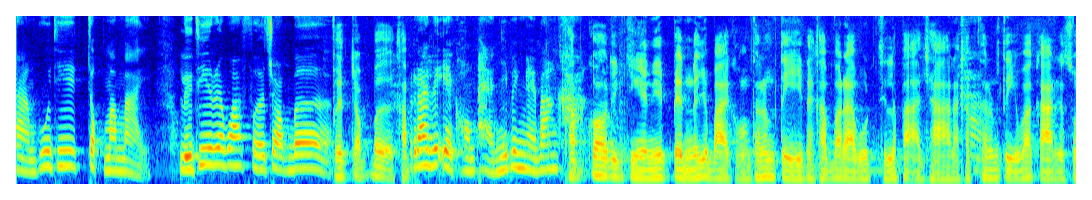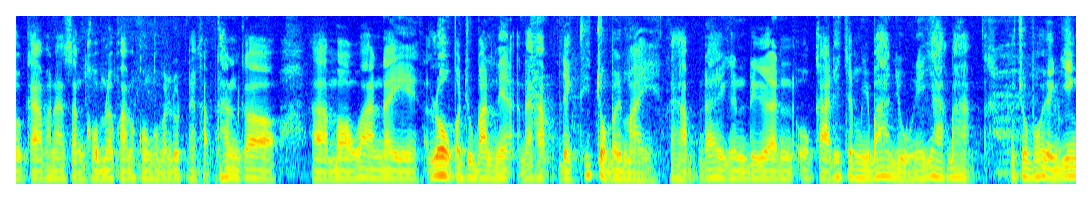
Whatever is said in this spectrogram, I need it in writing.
ทางผู้ที่จบมาใหม่ หรือที่เรียกว่า first jobber เฟิร์สจ็อบเบอร์ครับ รายละเอียดของแผนนี้เป็นไงบ้างครัคะบก็จริงๆ อันนี้เป็นนโยบายของท่านรัฐมนตรีนะครับวราวุฒิศิลปะอาชานะครับค่ะท่านรัฐมนตรีว่าการกระทรวงการพัฒนาสังคมและความมั่นคงของมนุษย์นะครับ ท่านก็อ่ามองว่าในโลกปัจจุบันเนี่ยนะครับเด็กที่จบใหม่ๆนะครับได้เงินเดือนโอกาสที่จะมีบ้านอยู่เนี่ยยากมากโดยเฉพาะอย่างยิ่ง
